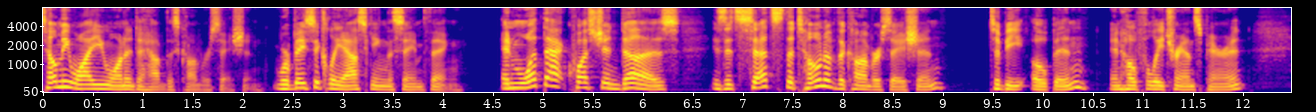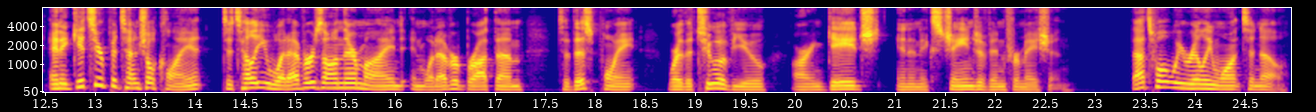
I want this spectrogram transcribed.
Tell me why you wanted to have this conversation. We're basically asking the same thing. And what that question does is it sets the tone of the conversation to be open and hopefully transparent. And it gets your potential client to tell you whatever's on their mind and whatever brought them to this point where the two of you are engaged in an exchange of information. That's what we really want to know.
